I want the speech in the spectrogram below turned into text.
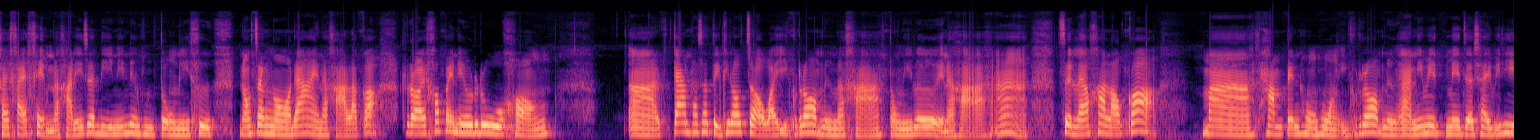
คล้ายๆ เข็มนะคะ นี่จะดีนิดนึงตรงนี้คือ น้องจะงอได้นะคะ แล้วก็ร้อยเข้าไปในรูของ กานพลาสติกที่เราเจาะไว้อีกรอบนึงนะคะ ตรงนี้เลยนะคะอ่าเสร็จแล้วค่ะเราก็มาทำเป็นห่วงๆอีกรอบหนึ่งอ่านี่เมย์เมย์จะใช้วิธี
